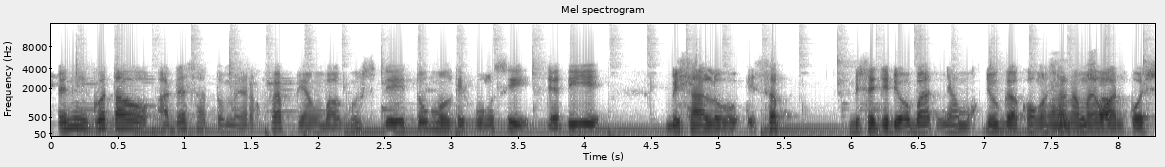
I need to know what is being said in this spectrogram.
Ini gue tahu ada satu merek vape yang bagus dia itu multifungsi. Jadi bisa lu isep bisa jadi obat nyamuk juga kalau nggak salah namanya one push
